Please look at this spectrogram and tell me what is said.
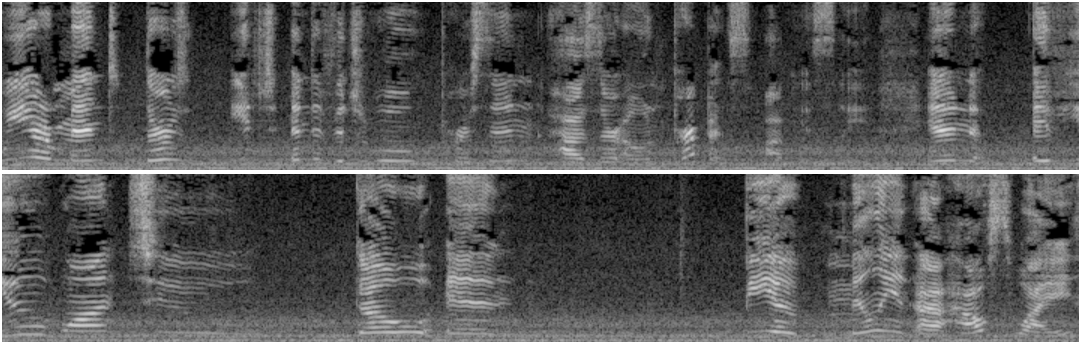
we are meant, there's each individual person has their own purpose, obviously. And if you want to go and be a million a housewife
